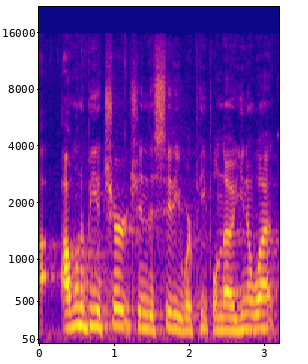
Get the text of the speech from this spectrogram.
I, I want to be a church in this city where people know, you know what?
